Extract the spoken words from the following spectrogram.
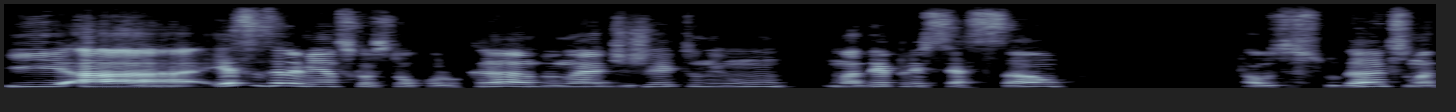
E uh, esses elementos que eu estou colocando não é de jeito nenhum uma depreciação aos estudantes, uma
